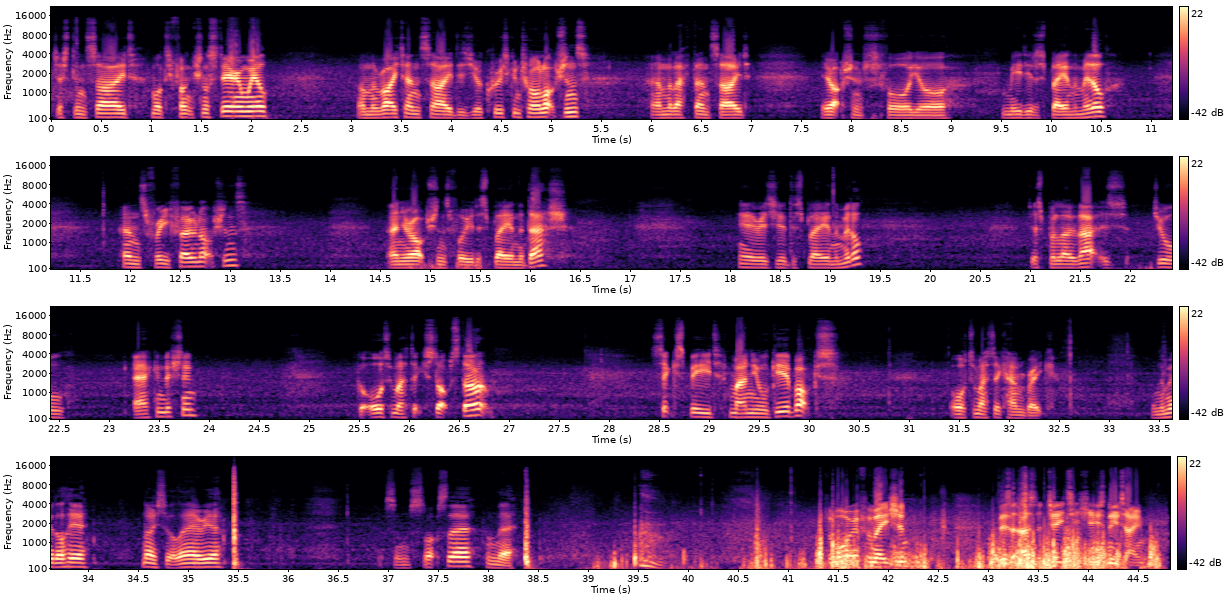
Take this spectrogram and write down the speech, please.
Just inside, multifunctional steering wheel. On the right hand side is your cruise control options, and the left hand side, your options for your media display in the middle, hands-free phone options, and your options for your display in the dash. Here is your display in the middle. Just below that is dual air conditioning. Got automatic stop start. Six speed manual gearbox. Automatic handbrake. In the middle here, nice little area. Got some slots there and there. For more information, visit us at JT Hughes Newtown.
